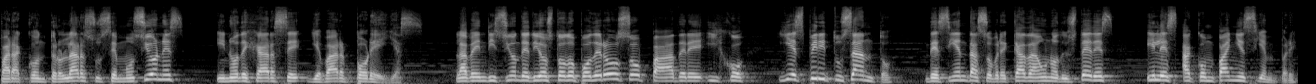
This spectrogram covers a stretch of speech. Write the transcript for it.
para controlar sus emociones y no dejarse llevar por ellas. La bendición de Dios Todopoderoso, Padre, Hijo y Espíritu Santo, descienda sobre cada uno de ustedes y les acompañe siempre.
